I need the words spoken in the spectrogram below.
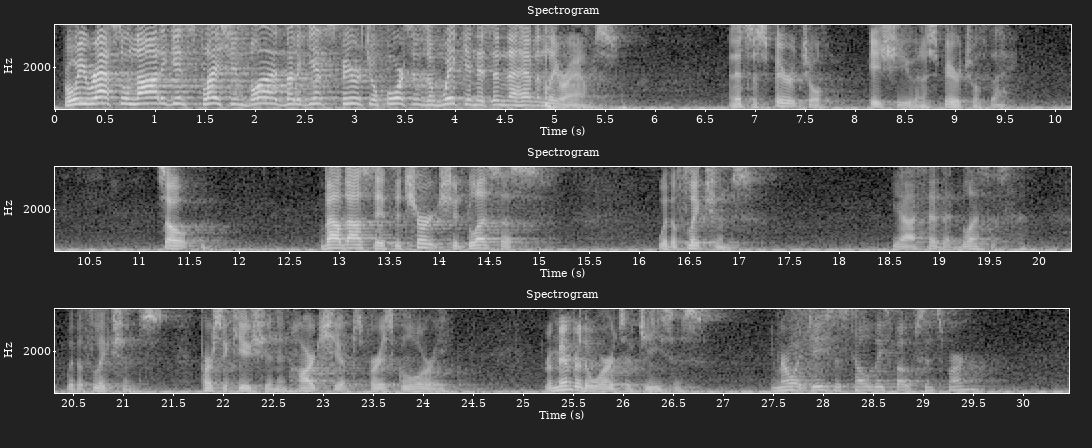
For we wrestle not against flesh and blood, but against spiritual forces of wickedness in the heavenly realms. And it's a spiritual issue and a spiritual thing. So, Valdosta, if the church should bless us with afflictions. Yeah, I said that. Bless us with afflictions, persecution, and hardships for His glory. Remember the words of Jesus. You remember what Jesus told these folks in Smyrna?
